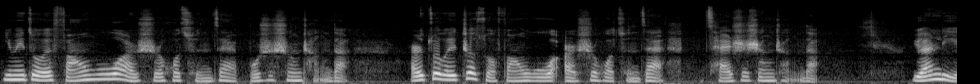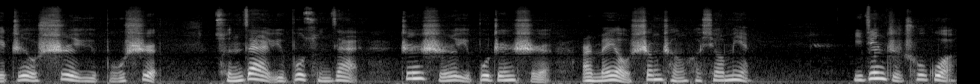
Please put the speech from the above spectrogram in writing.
因为作为房屋而是或存在不是生成的，而作为这所房屋而是或存在才是生成的。原理只有是与不是，存在与不存在，真实与不真实，而没有生成和消灭。已经指出过，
